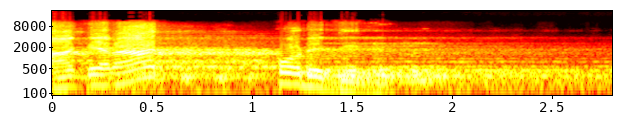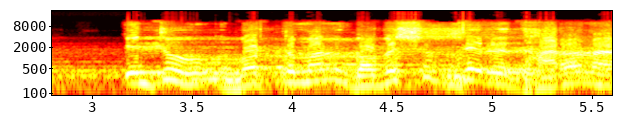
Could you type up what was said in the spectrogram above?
আগে রাত পরে দিন। কিন্তু বর্তমান গবেষকদের ধারণা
